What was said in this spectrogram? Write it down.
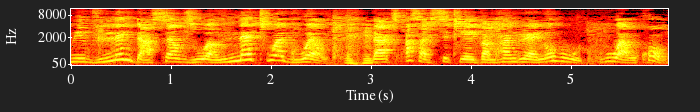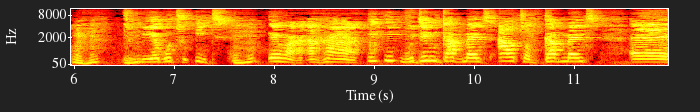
we've linked ourselves well network well mm-hmm. that as i sit here if i'm hungry i know who who i will call mm-hmm. to be able to eat. I- i- within government out of government uh,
